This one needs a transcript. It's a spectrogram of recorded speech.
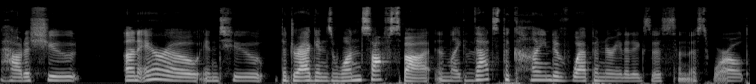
how to shoot an arrow into the dragon's one soft spot, and like that's the kind of weaponry that exists in this world.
